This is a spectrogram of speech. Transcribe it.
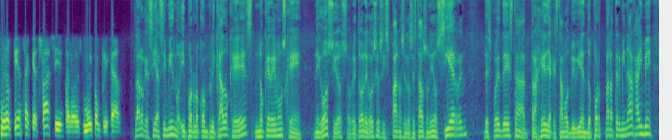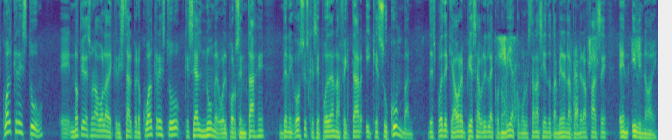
Uno piensa que es fácil, pero es muy complicado. Claro que sí, así mismo. Y por lo complicado que es, no queremos que negocios, sobre todo negocios hispanos en los Estados Unidos, cierren después de esta tragedia que estamos viviendo. Por, para terminar, Jaime, ¿cuál crees tú? Eh, no tienes una bola de cristal, pero ¿cuál crees tú que sea el número, el porcentaje de negocios que se puedan afectar y que sucumban después de que ahora empiece a abrir la economía, como lo están haciendo también en la primera fase en Illinois?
